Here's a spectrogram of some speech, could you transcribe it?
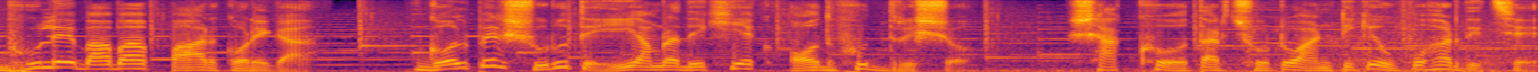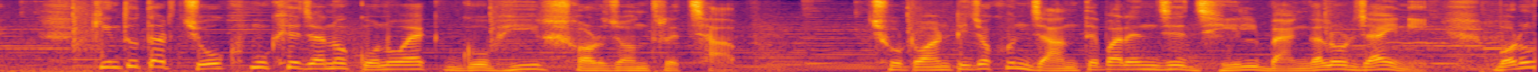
ভুলে বাবা পার করে গা গল্পের শুরুতেই আমরা দেখি এক অদ্ভুত দৃশ্য। সাক্ষ্য তার ছোট আন্টিকে উপহার দিচ্ছে, কিন্তু তার চোখ মুখে যেন কোনো এক গভীর ষড়যন্ত্রের ছাপ। ছোট আন্টি যখন জানতে পারেন যে ঝিল ব্যাঙ্গালোর যায়নি, বরং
